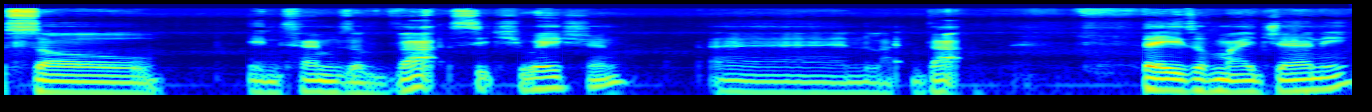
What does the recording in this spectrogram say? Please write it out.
So, in terms of that situation and like that phase of my journey,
